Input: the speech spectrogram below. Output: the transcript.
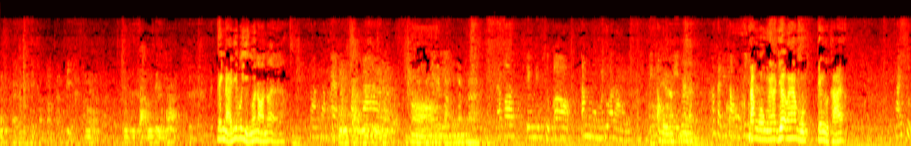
นี่ยเออมีเหตุการณ์ตอนสามสี่เนี่ยศูนย์สามสี่ห้าเตียงไหนที่ผู้หญิงว่านอนด้วยนะสามสามแปดศูนย์สาสามมเก้าสี่ห้าอ๋อให้ฟังคุณน้ำตาแล้วก็เตียงริมสุก็ตั้งวงไม่รู้อะไรตีสองถึงตีห้าตั้งแต่ตีสองถึงตีตั้งวงเนี่ยเยอะไหมครับมุมเตียงสุดท้ายท้ายสุด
